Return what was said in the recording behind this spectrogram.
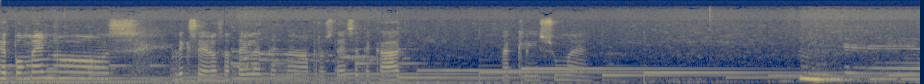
Επομένως, δεν ξέρω, θα θέλατε να προσθέσετε κάτι, να κλείσουμε; Μμ. Ε,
